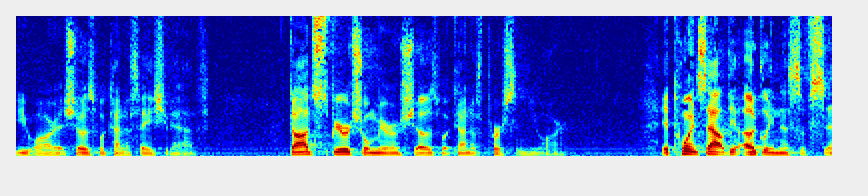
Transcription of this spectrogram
you are, it shows what kind of face you have. God's spiritual mirror shows what kind of person you are. It points out the ugliness of sin.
